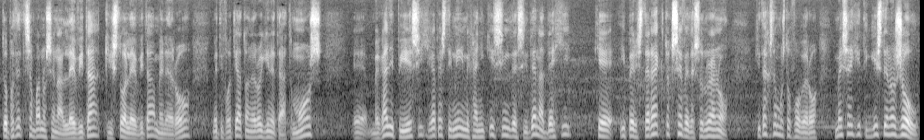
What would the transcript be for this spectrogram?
Τοποθέτησαν πάνω σε ένα λέβητα, κλειστό λέβητα, με νερό. Με τη φωτιά το νερό γίνεται ατμός. Ε, μεγάλη πίεση και κάποια στιγμή η μηχανική σύνδεση δεν αντέχει και η περιστερά εκτοξεύεται στον ουρανό. Κοιτάξτε όμως το φοβερό, μέσα έχει την κίστη ενός ζώου.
